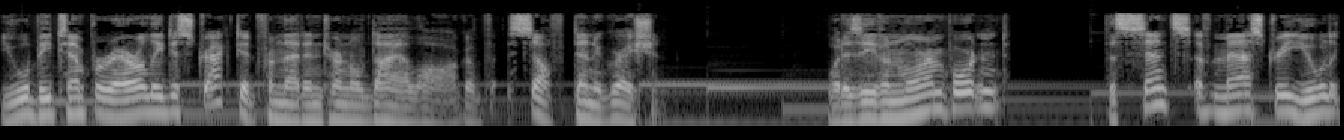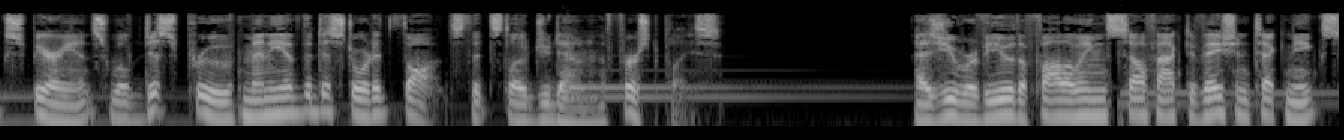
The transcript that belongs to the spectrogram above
you will be temporarily distracted from that internal dialogue of self denigration. What is even more important? the sense of mastery you will experience will disprove many of the distorted thoughts that slowed you down in the first place. As you review the following self activation techniques,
